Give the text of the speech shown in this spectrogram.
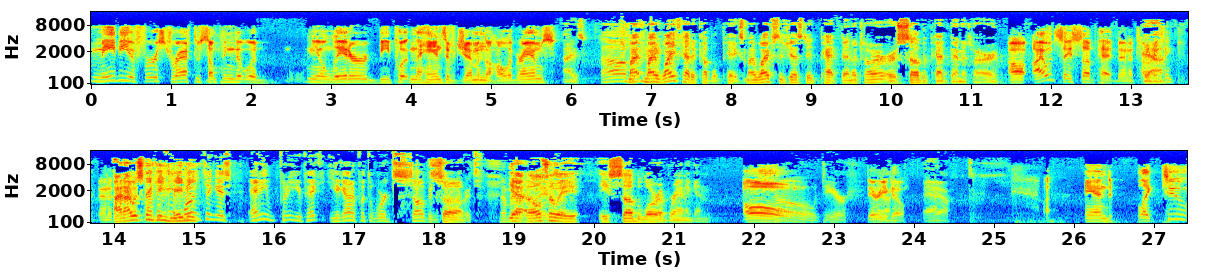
maybe a first draft of something that would you know later be put in the hands of Jem and the holograms. Nice. Oh, My, okay. my wife had a couple picks. My wife suggested Pat Benatar or sub Pat Benatar. Oh, I would say sub Pat Benatar. Yeah. I think Benatar. And I was I think thinking the maybe important thing is anybody you pick, you got to put the word sub in front sub. of it. no yeah, matter it also a, a sub Laura Branigan. oh, Oh dear. there Yeah. you go. Yeah. and like to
